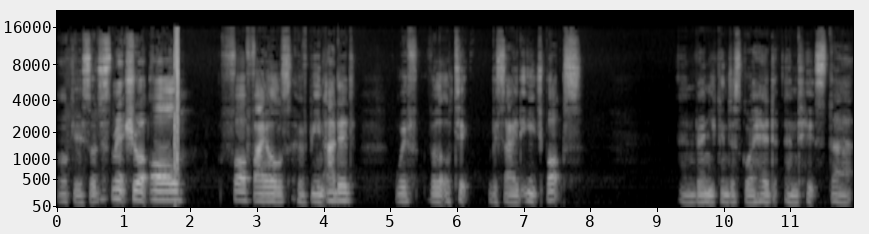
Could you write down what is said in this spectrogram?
Okay, so just make sure all four files have been added with the little tick beside each box. And then you can just go ahead and hit start.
